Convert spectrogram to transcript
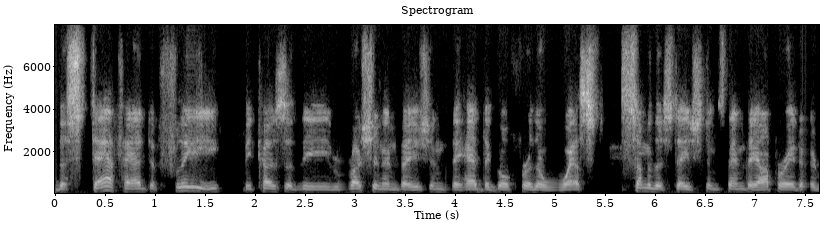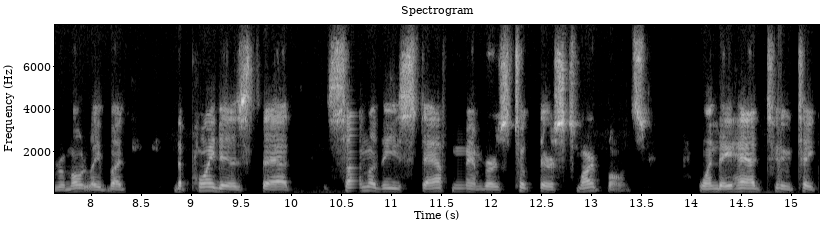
The staff had to flee because of the Russian invasion. They had to go further west. Some of the stations then they operated remotely. But the point is that some of these staff members took their smartphones when they had to take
